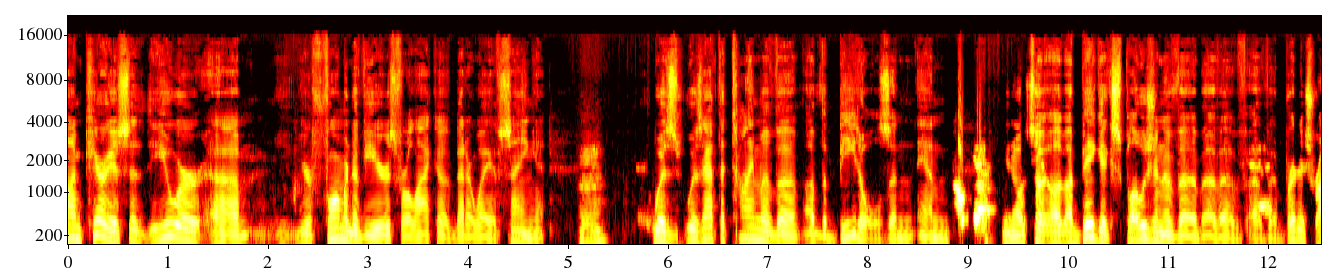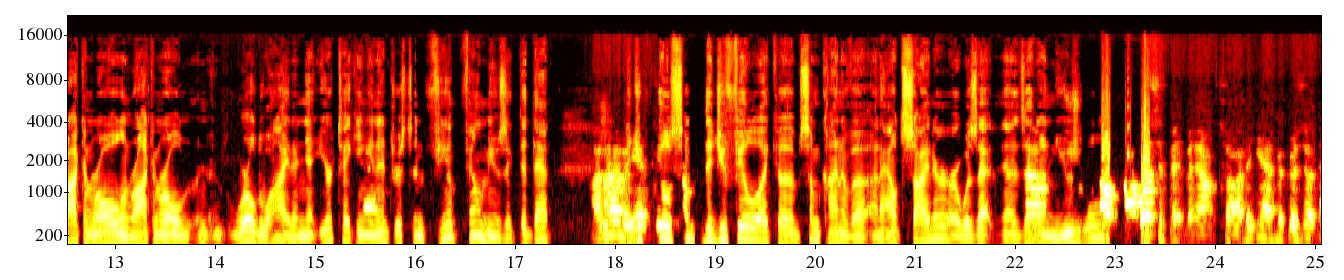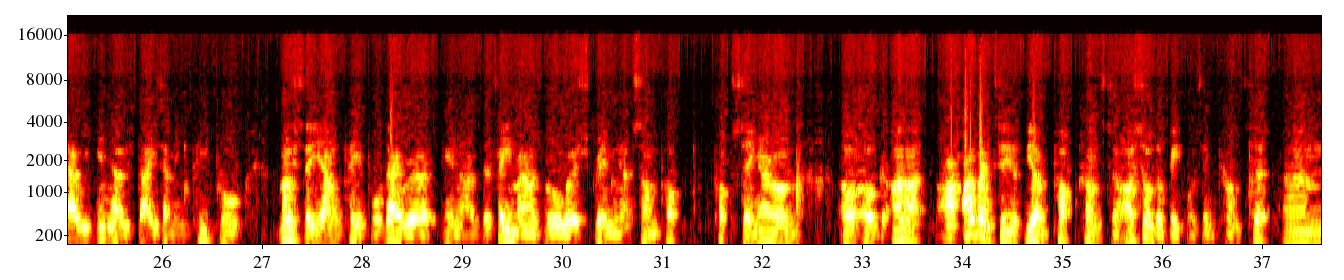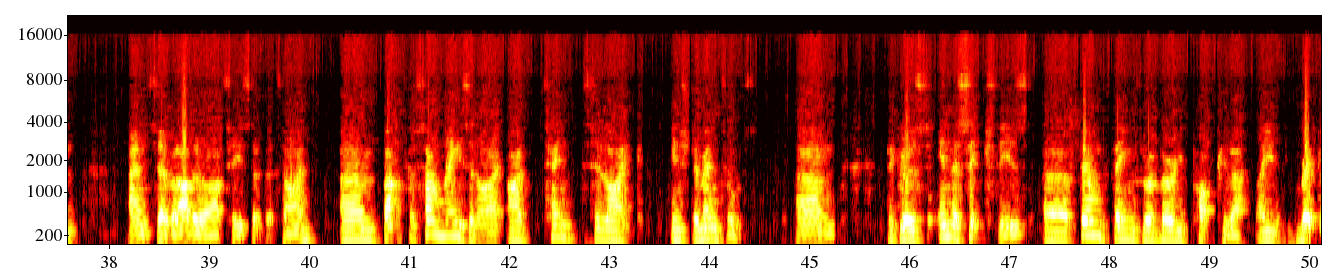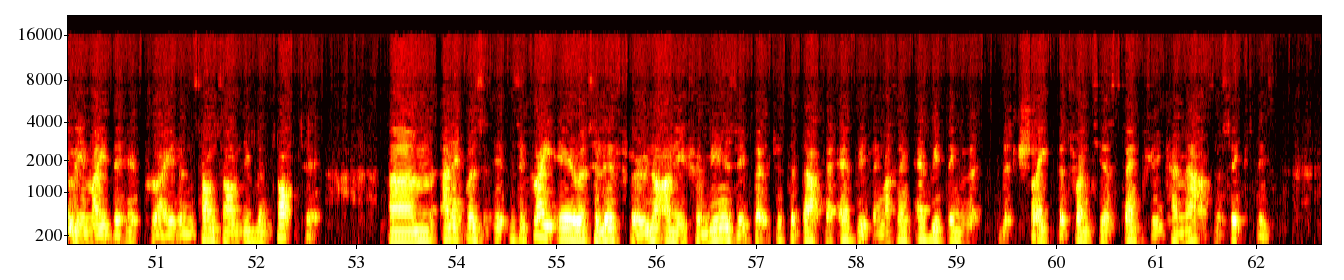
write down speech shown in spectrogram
Know, I'm curious. uh, You were um, your formative years, for lack of a better way of saying it, Mhm. was was at the time of uh, of the Beatles and and Oh, yeah. you know, so a, a big explosion of of, of, of, of uh, British rock and roll and rock and roll worldwide, and yet you're taking an interest in fu- film music. Did that? I know. Did Yeah. you feel some? Did you feel like a, some kind of a, an outsider, or was that is that Uh, unusual? I, I was a bit of an outsider, yeah, because uh, in those days, I mean, people, most of the young people, they were, you know, the females were always screaming at some pop pop singer. On, or, or, I I went to the old pop concert. I saw the Beatles in concert um, and several other artists at the time. Um, but for some reason, I, I tend to like instrumentals. Um, because in the 60s, uh, film themes were very popular. They regularly made the hit parade and sometimes even topped it. Um, and it was it was a great era to live through, not only for music, but just about for everything. I think everything that, that shaped the 20th century came out of the 60s.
